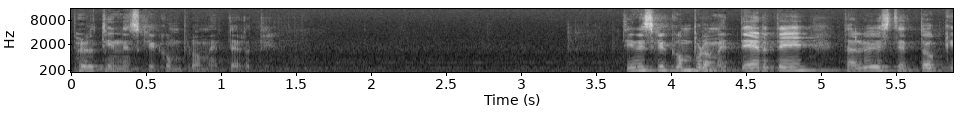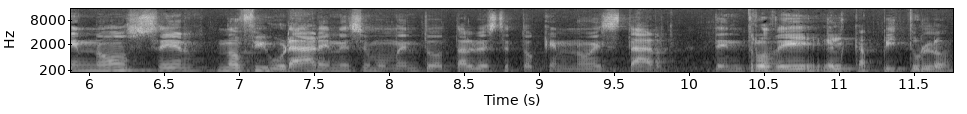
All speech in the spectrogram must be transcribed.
Pero tienes que comprometerte. Tienes que comprometerte, tal vez te toque no ser, no figurar en ese momento, tal vez te toque no estar dentro del el capítulo.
